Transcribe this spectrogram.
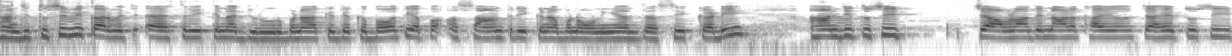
ਹਾਂਜੀ, ਤੁਸੀਂ ਵੀ ਘਰ ਵਿੱਚ ਇਸ ਤਰੀਕੇ ਨਾਲ ਜ਼ਰੂਰ ਬਣਾ ਕੇ ਦੇਖੋ। ਬਹੁਤ ਹੀ ਆਪਾਂ ਆਸਾਨ ਤਰੀਕੇ ਨਾਲ ਬਣਾਉਣੀ ਆ ਦੱਸੀ ਕੜੀ। ਹਾਂਜੀ, ਤੁਸੀਂ ਚਾਵਲਾਂ ਦੇ ਨਾਲ ਖਾਇਓ, ਚਾਹੇ ਤੁਸੀਂ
